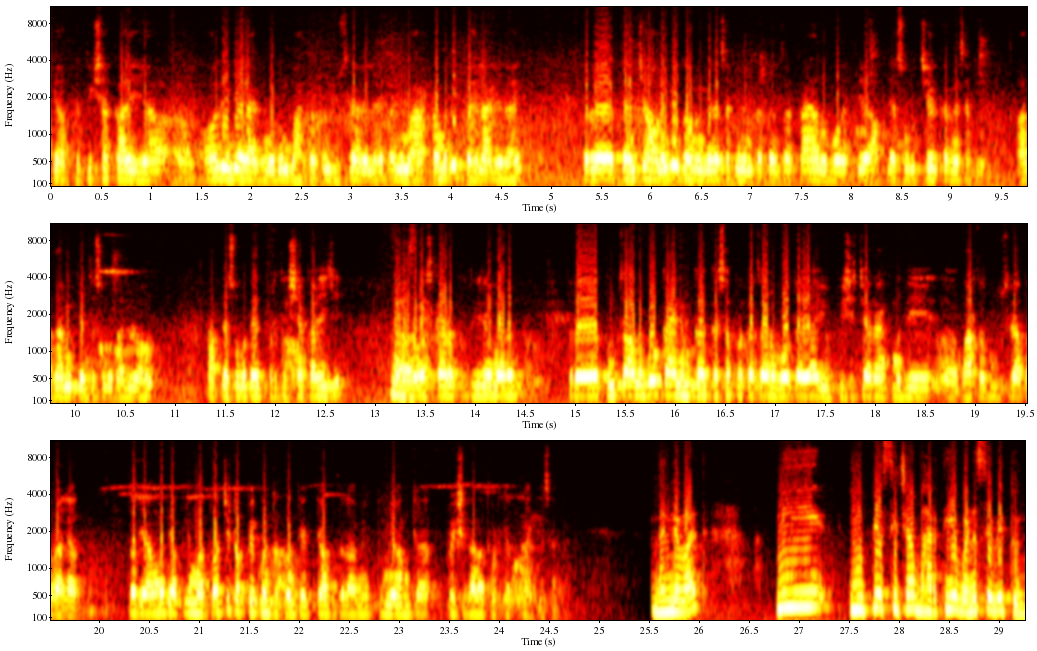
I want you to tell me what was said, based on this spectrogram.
त्या प्रतीक्षा काळे या ऑल इंडिया रँकमधून भारतातून दुसऱ्या आलेल्या आहेत आणि महाराष्ट्रामध्ये पहिला आलेल्या आहेत तर त्यांचे अनुभव जाणून घेण्यासाठी नेमका त्यांचा काय अनुभव आहे ते आपल्यासोबत शेअर करण्यासाठी आज आम्ही त्यांच्यासोबत आलेलो आहोत. आपल्यासोबत आहेत प्रतीक्षा काळेजी. नमस्कार. प्रतीक्षा मॅडम. तर तुमचा अनुभव काय नेमका कशा प्रकारचा अनुभव होता या युपीसीच्या रँकमध्ये अ, भारतातून दुसऱ्या आपण आल्या आहात? तर यामध्ये आपले महत्त्वाचे टप्पे कोणते कोणते आहेत त्याबद्दल आम्ही तुम्ही आमच्या प्रेक्षकांना थोडक्यात माहिती सांगा. धन्यवाद. मी युपीएससीच्या भारतीय वनसेवेतून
